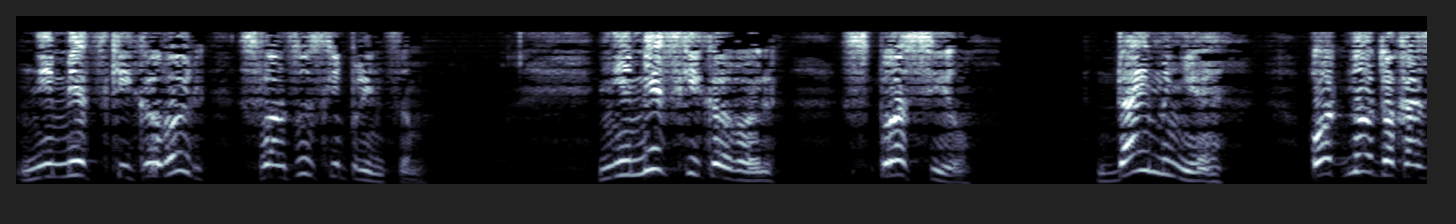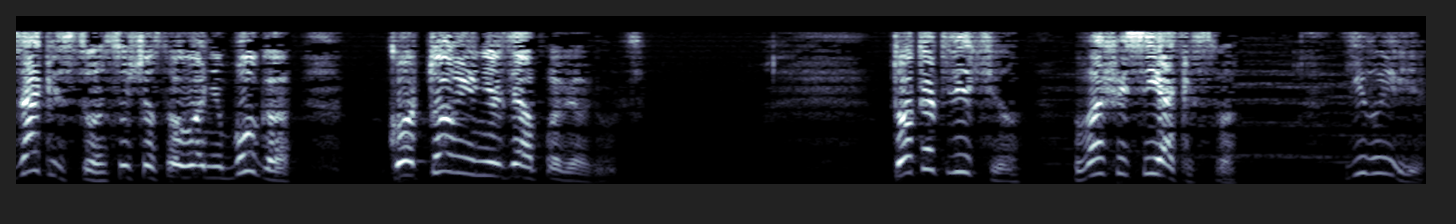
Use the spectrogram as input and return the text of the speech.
немецкий король с французским принцем. Немецкий король спросил, дай мне одно доказательство существования Бога, которое нельзя опровергнуть. Тот ответил, ваше сиятельство, евреи.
